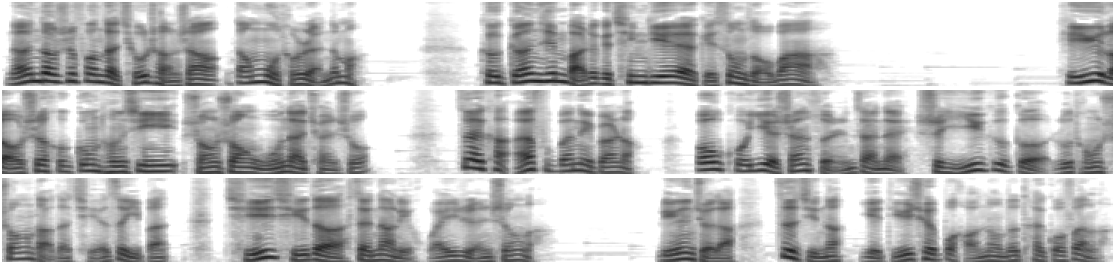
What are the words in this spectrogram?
难道是放在球场上当木头人的吗？可赶紧把这个亲爹给送走吧！体育老师和工藤新一双双无奈劝说。再看 F 班那边呢？包括叶山损人在内，是一个个如同霜打的茄子一般，齐齐的在那里怀疑人生了。林恩觉得自己呢，也的确不好弄得太过分了。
